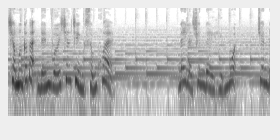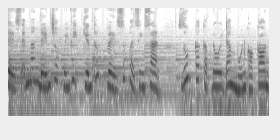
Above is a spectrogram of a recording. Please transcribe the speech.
Chào mừng các bạn đến với chương trình Sống khỏe. Đây là chuyên đề hiếm muộn. Chuyên đề sẽ mang đến cho quý vị kiến thức về sức khỏe sinh sản, giúp các cặp đôi đang muốn có con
